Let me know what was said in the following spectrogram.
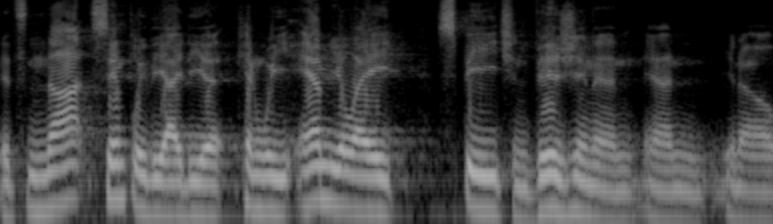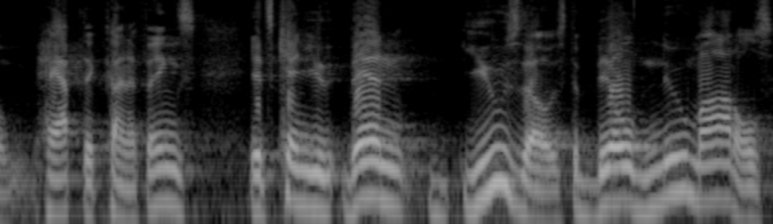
It's not simply the idea, can we emulate speech and vision and, and you know, haptic kind of things? It's can you then use those to build new models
